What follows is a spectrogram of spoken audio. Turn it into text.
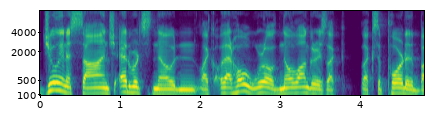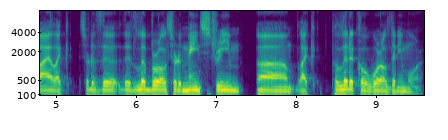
Julian Assange, Edward Snowden, like that whole world no longer is like like supported by like sort of the the liberal sort of mainstream um like political world anymore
